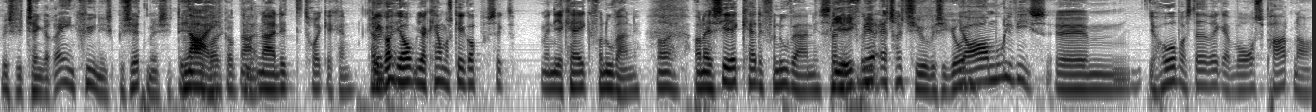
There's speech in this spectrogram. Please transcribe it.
Hvis vi tænker rent kynisk, budgetmæssigt. Det nej, faktisk godt nej, blive. nej, det, det tror jeg ikke, jeg kan. Kan kan jeg godt, jo, jeg kan måske godt på sigt, men jeg kan ikke for nuværende. Nej. Og når jeg siger, at jeg ikke kan det for nuværende, så er det ikke fordi- mere attraktive, hvis I gjorde det? Jo, muligvis. Øhm, jeg håber stadigvæk, at vores partnere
